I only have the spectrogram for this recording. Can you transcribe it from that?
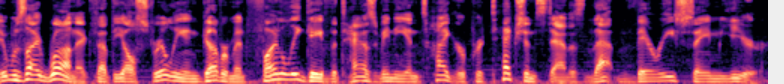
it was ironic that the Australian government finally gave the Tasmanian tiger protection status that very same year,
